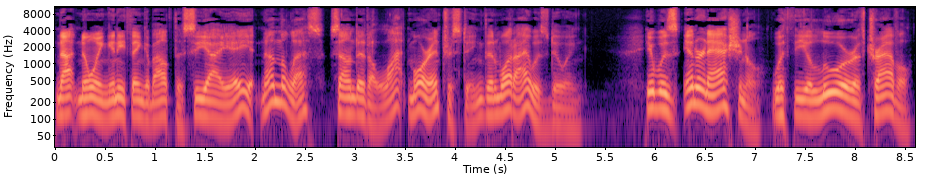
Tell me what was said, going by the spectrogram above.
Not knowing anything about the CIA, it nonetheless sounded a lot more interesting than what I was doing. It was international, with the allure of travel,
